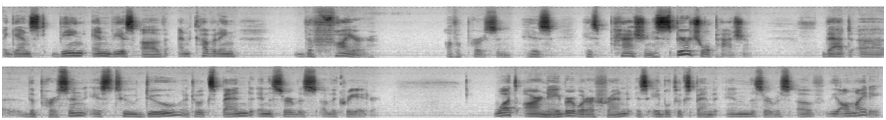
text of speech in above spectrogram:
against being envious of and coveting the fire of a person, his, his passion, his spiritual passion, that uh, the person is to do and to expend in the service of the Creator. What our neighbor, what our friend is able to expend in the service of the Almighty.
